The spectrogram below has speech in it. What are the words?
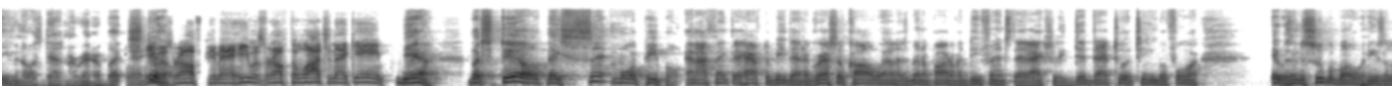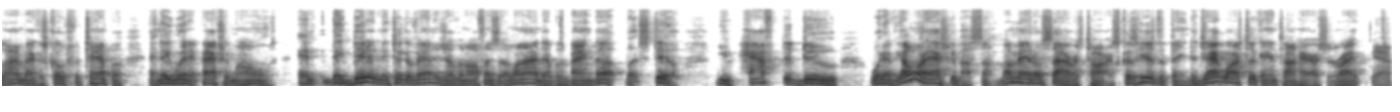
even though it's Desmond Ridder. But Yeah, still, he was rough, man. He was rough to watch in that game. yeah, but still, they sent more people, and I think they have to be that aggressive. Caldwell has been a part of a defense that actually did that to a team before. It was in the Super Bowl when he was the linebackers coach for Tampa, and they went at Patrick Mahomes, and they did it, and they took advantage of an offensive line that was banged up. But still, you have to do whatever. Y'all want to ask you about something, my man O'Cyrus Torrence, because here's the thing: the Jaguars took Anton Harrison, right? Yeah.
